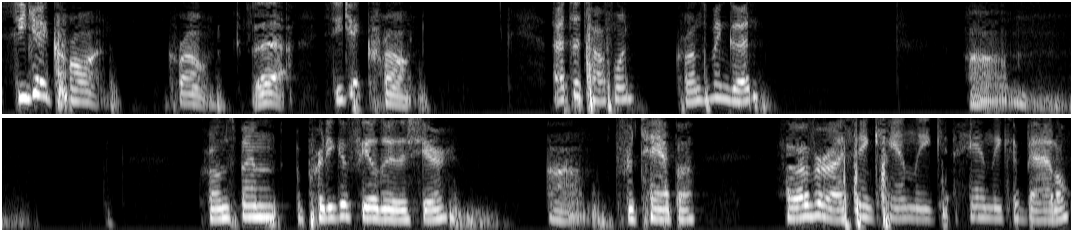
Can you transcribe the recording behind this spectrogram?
CJ Cron, Cron, yeah, CJ Cron. That's a tough one. Cron's been good. Um, Cron's been a pretty good fielder this year um, for Tampa. However, I think Hanley Hanley could battle.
